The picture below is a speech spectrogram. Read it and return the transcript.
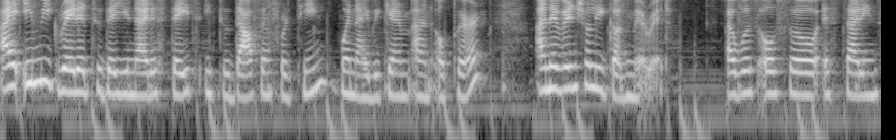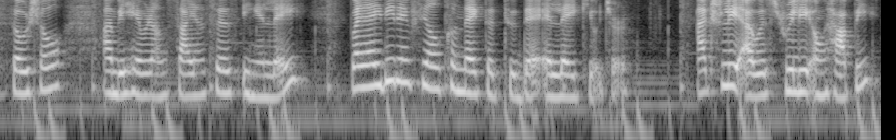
I immigrated to the United States in 2014 when I became an au pair and eventually got married. I was also studying social and behavioral sciences in LA, but I didn't feel connected to the LA culture. Actually, I was really unhappy,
